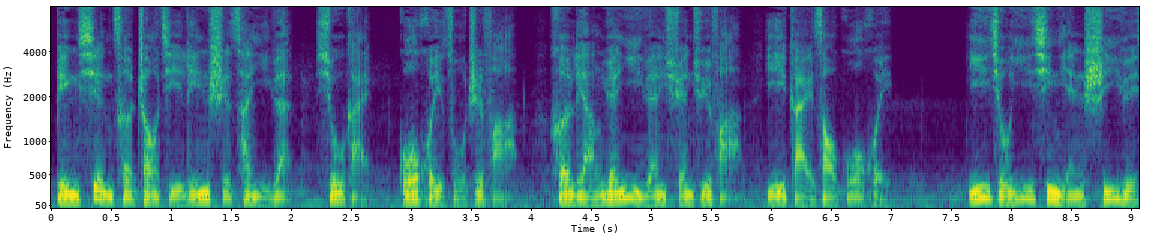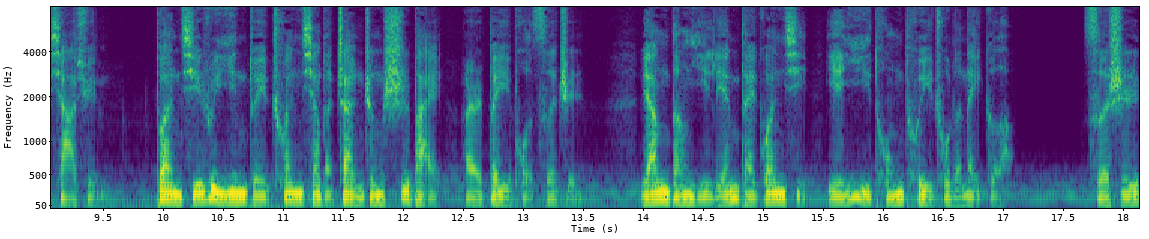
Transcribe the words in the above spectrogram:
并献策召集临时参议院修改。国会组织法和两院议员选举法以改造国会。一九一七年十一月下旬，段祺瑞因对川湘的战争失败而被迫辞职，两等以连带关系也一同退出了内阁。此时，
